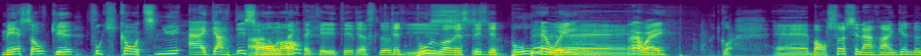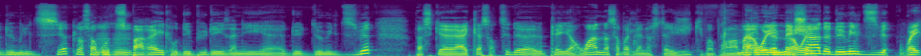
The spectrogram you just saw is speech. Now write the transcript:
mais sauf que faut qu'il continue à garder En son longtemps monde. que ta qualité reste là. Deadpool va rester. Deadpool. Ben oui. euh, Ah ouais. Tout cas. Euh, bon, ça, c'est la rengaine de 2017. Là, ça va Mhm. disparaître au début des années euh, de 2018. Parce qu'avec la sortie de Player One, là, ça va être la nostalgie qui va probablement Ben être oui, le ben méchant oui. de 2018. Oui.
